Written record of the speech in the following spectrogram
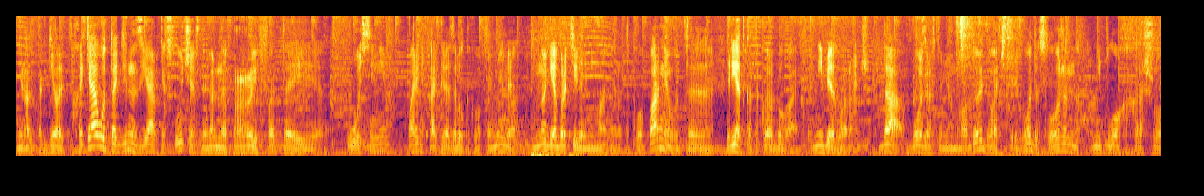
не надо так делать. Хотя вот один из ярких случаев, наверное, прорыв этой осени. Парень в Харькове, я забыл, как его фамилия. Многие обратили внимание на такого парня, вот э, редко такое бывает. Не бегал раньше. Да, возраст у него молодой, 24 года, сложен неплохо, хорошо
